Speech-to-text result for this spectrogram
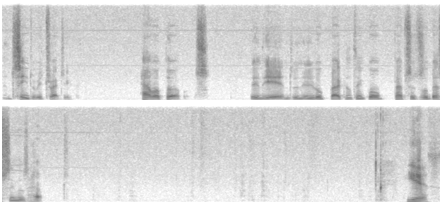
and seem to be tragic, have a purpose in the end, and you look back and think, well, perhaps it's the best thing that's happened. Yes,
